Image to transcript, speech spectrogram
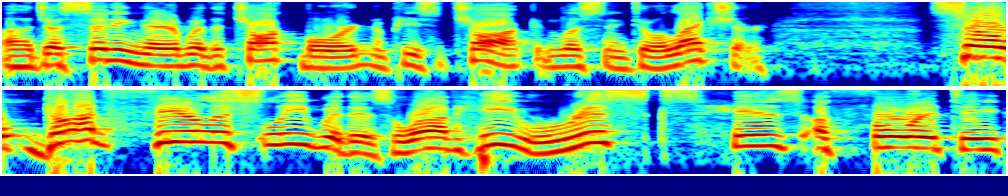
Uh, just sitting there with a chalkboard and a piece of chalk and listening to a lecture. So, God fearlessly, with His love, He risks His authority,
